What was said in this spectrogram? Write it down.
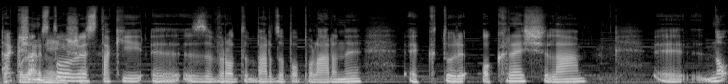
A ksiądz to już jest taki zwrot bardzo popularny, który określa no,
